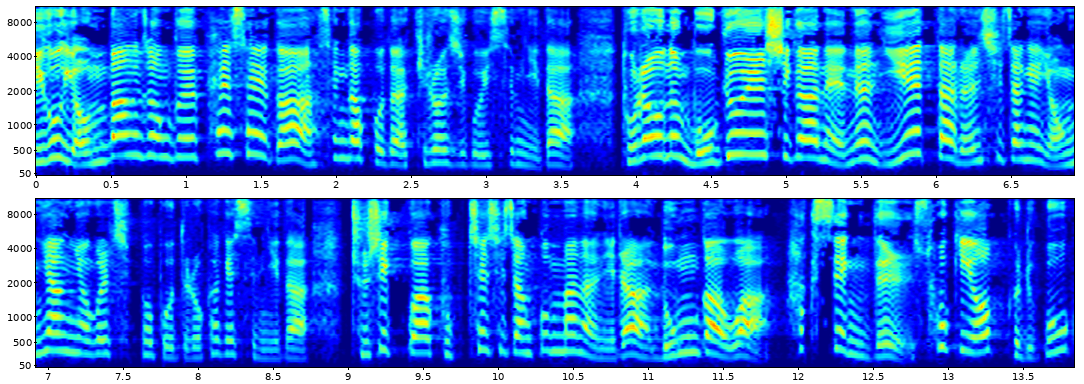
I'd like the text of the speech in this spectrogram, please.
미국 연방 정부의 폐쇄가 생각보다 길어지고 있습니다. 돌아오는 목요일 시간에는 이에 따른 시장의 영향력을 짚어보도록 하겠습니다. 주식과 국채 시장뿐만 아니라 농가와 학생들, 소기업, 그리고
